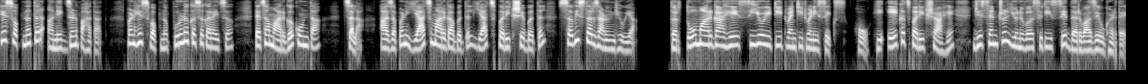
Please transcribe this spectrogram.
हे स्वप्न तर अनेकजण पाहतात पण हे स्वप्न पूर्ण कसं करायचं? त्याचा मार्ग कोणता? चला आज आपण याच मार्गाबद्दल याच परीक्षेबद्दल सविस्तर जाणून घेऊया. तर तो मार्ग आहे सीओईटी ट्वेंटी ट्वेंटी सिक्स हो ही एकच परीक्षा आहे जी सेंट्रल युनिव्हर्सिटीजचे दरवाजे उघडते.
